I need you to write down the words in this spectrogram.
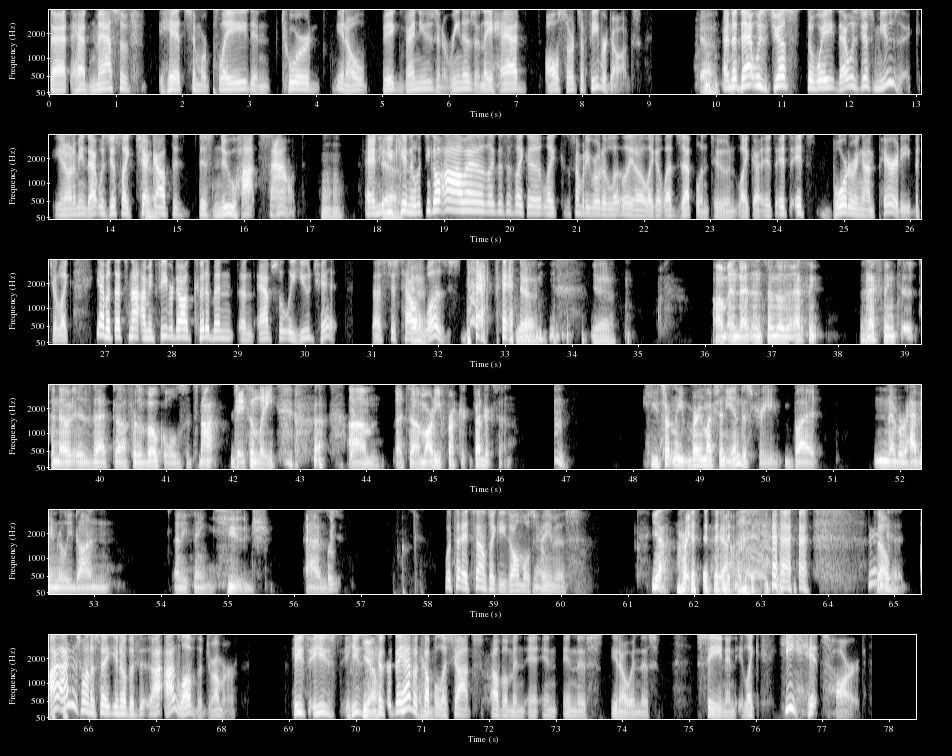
that had massive hits and were played and toured. You know, big venues and arenas, and they had all sorts of fever dogs. Yeah. And that that was just the way that was just music. You know what I mean? That was just like check Yeah. out this this new hot sound. Mhm. And Yeah. you can let you go, oh man, like this is like a like somebody wrote a you know like a Led Zeppelin tune. Like uh, it's it's it's bordering on parody, but you're like, yeah, but that's not. I mean, Fever Dog could have been an absolutely huge hit. That's just how Yeah. it was back then. Yeah. Yeah. Um, and then and so the next thing, the next thing to to note is that uh, for the vocals, it's not Jason Lee. um, it's uh, Marty Fredri- Frederiksen. Hmm. He's certainly very much in the industry, but never having really done anything huge as Well, Well, it sounds like he's almost Yeah. famous. Yeah right Yeah. So- good. I, I just want to say, you know, the I love the drummer. He's he's he's Yeah. because they have a Mhm. couple of shots of him in, in in in this you know in this scene, and like he hits hard,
